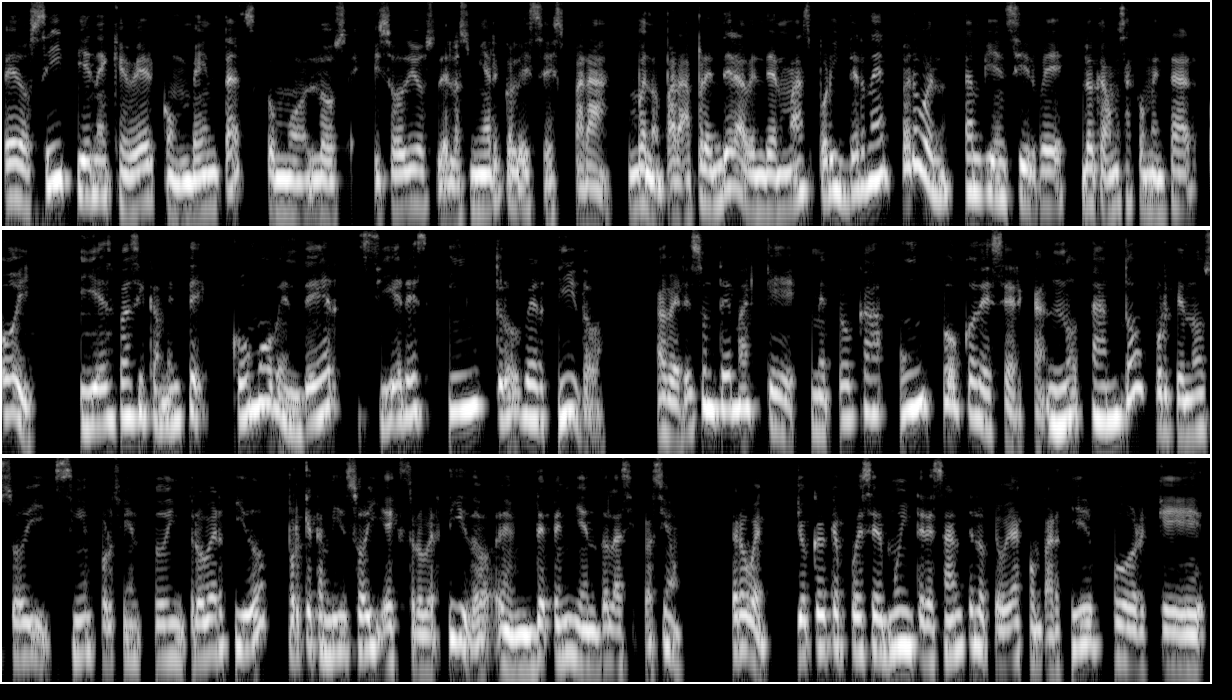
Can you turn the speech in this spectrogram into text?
pero sí tiene que ver con ventas, como los episodios de los miércoles es para, bueno, para aprender a vender más por internet, pero bueno, también sirve lo que vamos a comentar hoy. Y es básicamente cómo vender si eres introvertido. A ver, es un tema que me toca un poco de cerca, no tanto porque no soy 100% introvertido, porque también soy extrovertido, eh, dependiendo la situación. Pero bueno, yo creo que puede ser muy interesante lo que voy a compartir porque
